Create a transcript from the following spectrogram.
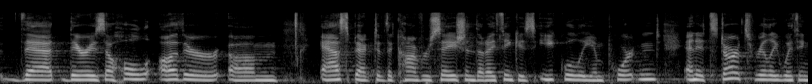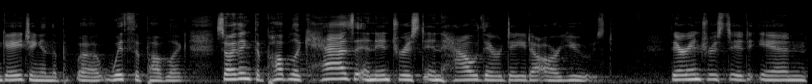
that there is a whole other um, aspect of the conversation that I think is equally important, and it starts really with engaging in the, uh, with the public. So I think the public has an interest in how their data are used. They're interested in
